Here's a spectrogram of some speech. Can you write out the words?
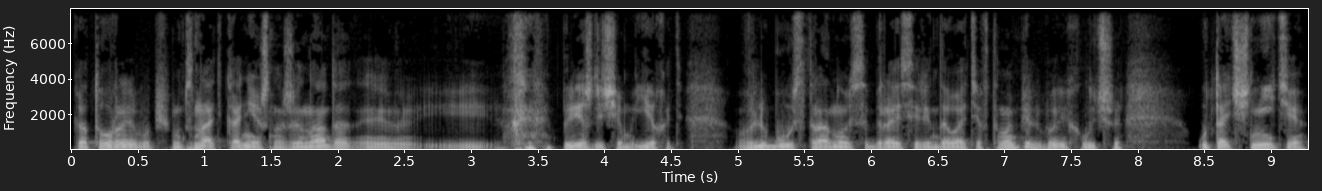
которые, в общем, знать, конечно же, надо. Э, и прежде чем ехать в любую страну и собираясь арендовать автомобиль, вы их лучше уточните,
